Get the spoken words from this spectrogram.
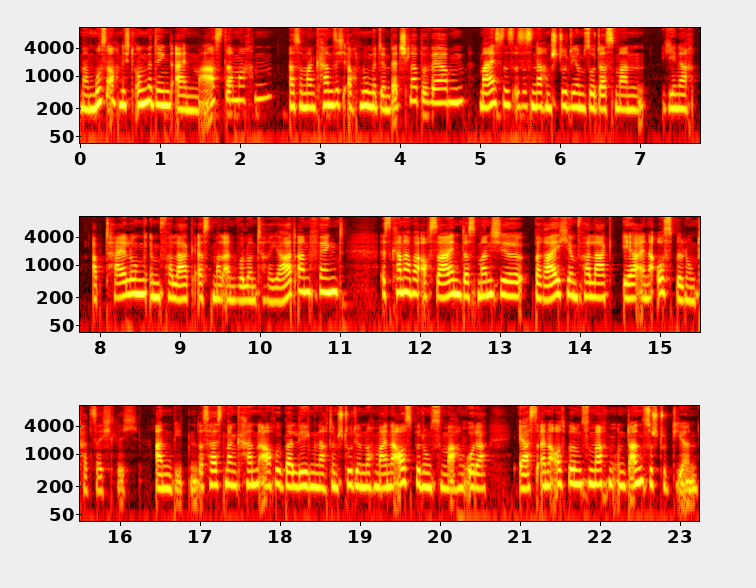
Man muss auch nicht unbedingt einen Master machen. Also man kann sich auch nur mit dem Bachelor bewerben. Meistens ist es nach dem Studium so, dass man je nach Abteilung im Verlag erstmal ein Volontariat anfängt. Es kann aber auch sein, dass manche Bereiche im Verlag eher eine Ausbildung tatsächlich anbieten. Das heißt, man kann auch überlegen, nach dem Studium noch mal eine Ausbildung zu machen oder erst eine Ausbildung zu machen und dann zu studieren.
